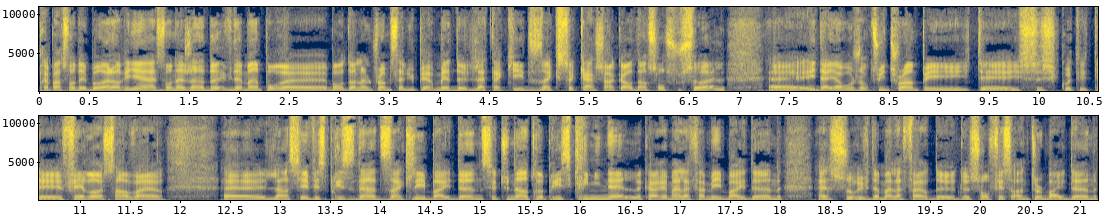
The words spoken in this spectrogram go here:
prépare son débat. Alors rien à son agenda, évidemment, pour euh, bon Donald Trump, ça lui permet de l'attaquer, disant qu'il se cache encore dans son sous-sol. Euh, et d'ailleurs aujourd'hui, Trump était, écoute, était féroce envers euh, l'ancien vice-président, disant que les Biden, c'est une entreprise criminelle, carrément la famille Biden, euh, sur évidemment l'affaire de, de son fils Hunter Biden,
